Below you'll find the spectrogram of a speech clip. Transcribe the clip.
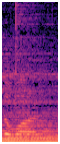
the one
